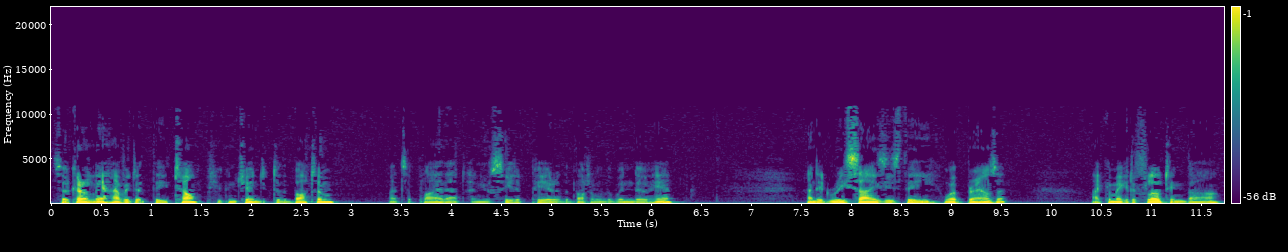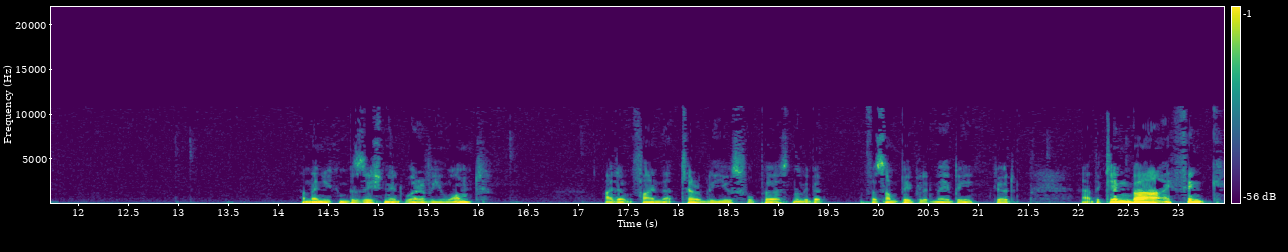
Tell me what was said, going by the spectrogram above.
So currently I have it at the top, you can change it to the bottom. Let's apply that and you'll see it appear at the bottom of the window here. And it resizes the web browser. I can make it a floating bar and then you can position it wherever you want. I don't find that terribly useful personally, but for some people it may be good. Uh, the cling bar, I think,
